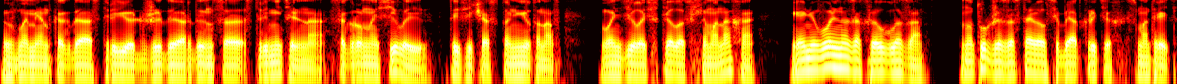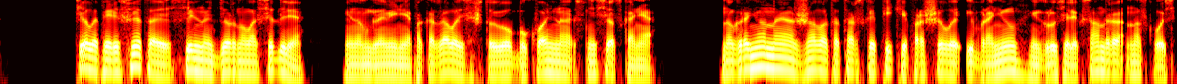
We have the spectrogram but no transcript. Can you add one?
В момент, когда острие джиды ордынца стремительно, с огромной силой, 1100 ньютонов, вонзилось в тело схемонаха, я невольно закрыл глаза — но тут же заставил себя открыть их, смотреть. Тело Пересвета сильно дернуло в седле, и на мгновение показалось, что его буквально снесет с коня. Но граненое жало татарской пики прошило и броню, и грудь Александра насквозь.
